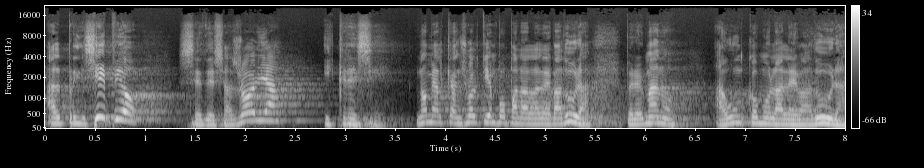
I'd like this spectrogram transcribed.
al principio, se desarrolla y crece. No me alcanzó el tiempo para la levadura, pero hermano, aún como la levadura,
